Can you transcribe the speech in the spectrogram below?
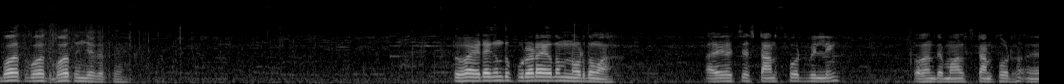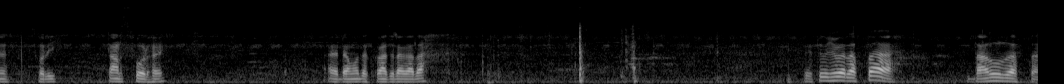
बहुत बहुत बहुत एंजॉय करते हैं তো ভাই এটা কিন্তু পুরোটা একদম নর্দমা আর এই হচ্ছে ট্রান্সপোর্ট বিল্ডিং ওখান থেকে মাল ট্রান্সপোর্ট সরি ট্রান্সপোর্ট হয় আর এটা আমাদের কাঁচরা গাদা দেখতে পাচ্ছি রাস্তা? দারুণ রাস্তা।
